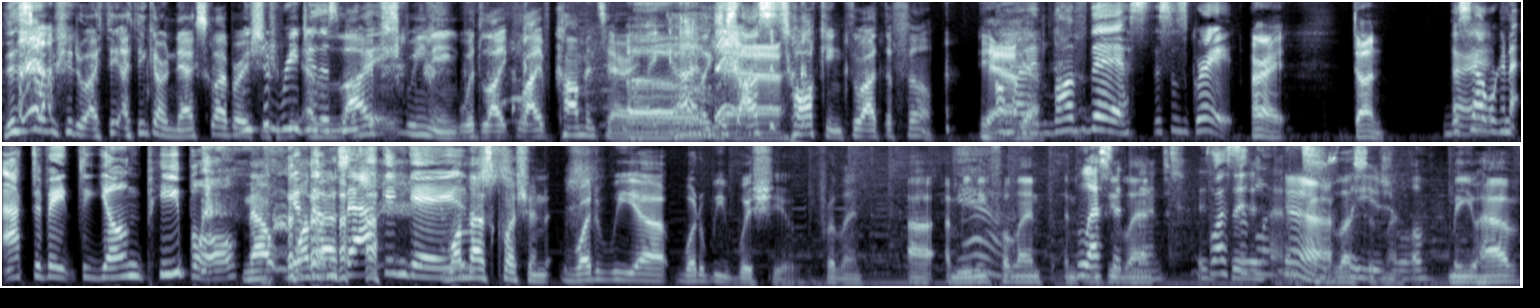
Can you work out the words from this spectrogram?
This is what we should do. I think I think our next collaboration should be redo a this live movie. screening with like live commentary. Oh my God. Like just yeah. us talking throughout the film. Yeah. Oh my, Yeah. I love this. This is great. All right. Done. This is All how right. we're going to activate the young people. Now, Get one them last back engaged. one last question. What do we uh what do we wish you for Lent? Uh, a meaningful Yeah. Lent, an Blessed easy Lent. Lent is Blessed the, Lent. Yeah. is the Blessed usual. Lent. May you have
